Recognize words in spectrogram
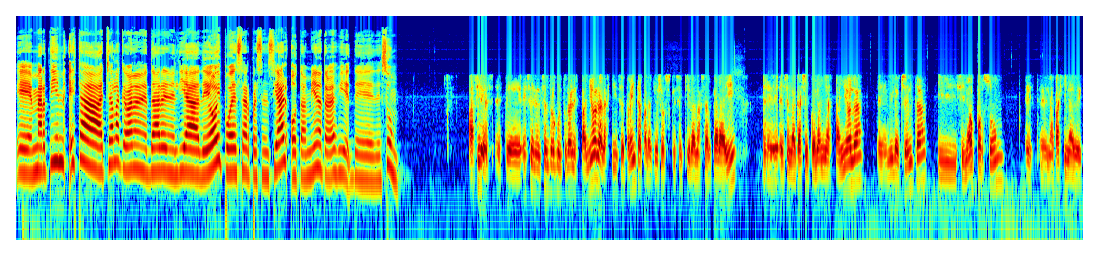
Eh, Martín, esta charla que van a dar en el día de hoy puede ser presencial o también a través de, Zoom. Así es, este, es en el Centro Cultural Español a las 15.30 para aquellos que se quieran acercar ahí. Eh, es en la calle Colonia Española, eh, 1080, y si no, por Zoom, este, en la página de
